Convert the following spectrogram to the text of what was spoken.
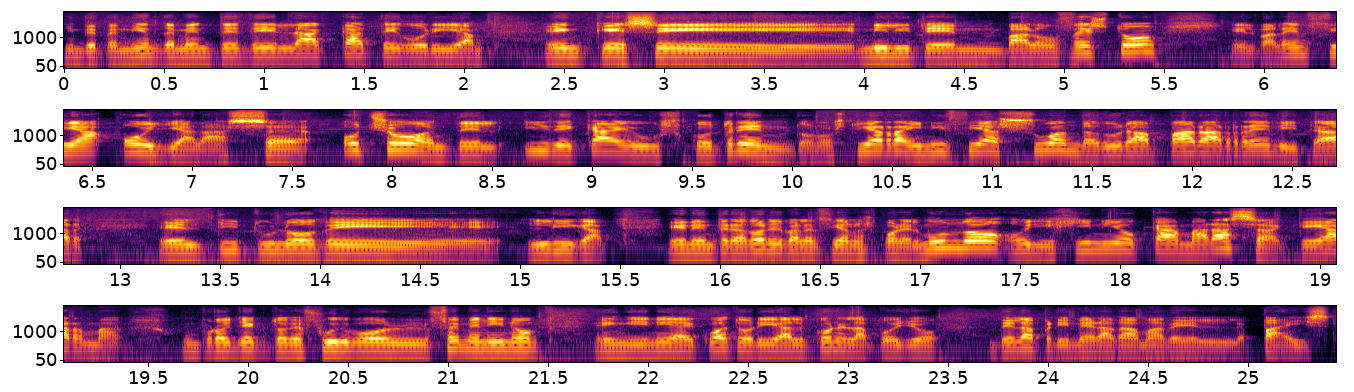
independientemente de la categoría en que se milite en baloncesto. El Valencia hoy a las 8 eh, ante el IDK Euskotren Donostiarra inicia su andadura para reeditar el título de Liga. En Entrenadores Valencianos por el Mundo, hoy Camarasa, que arma un proyecto de fútbol femenino en Guinea Ecuatorial con el apoyo de la primera dama del país.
